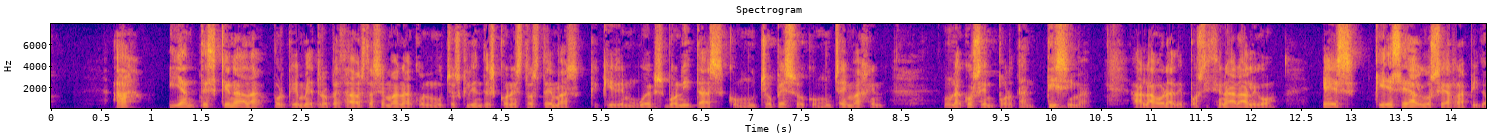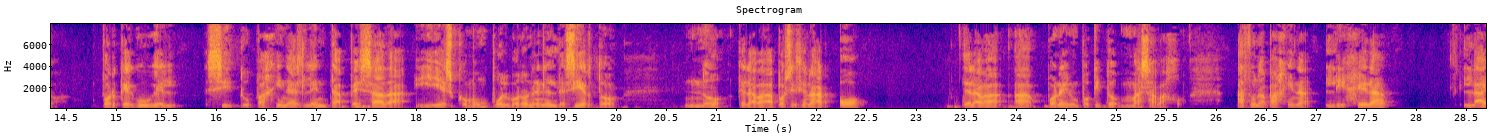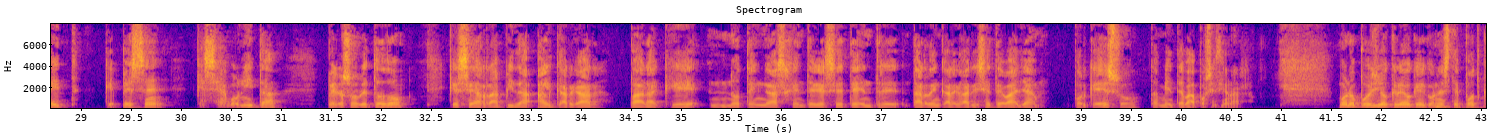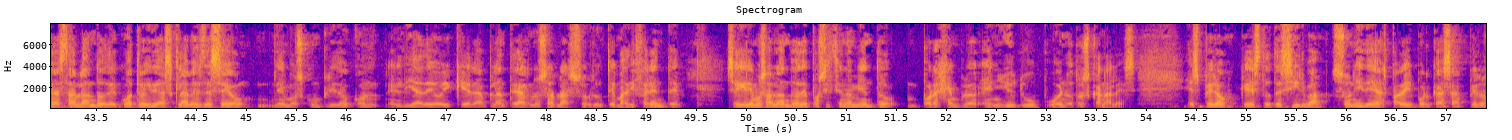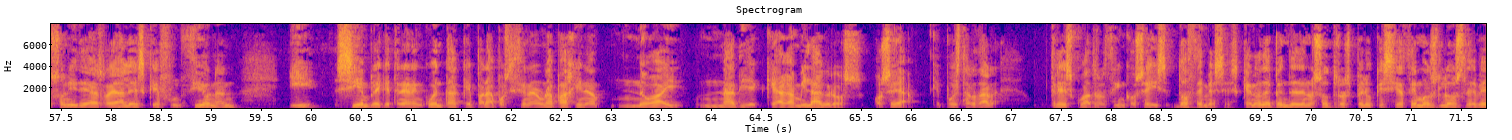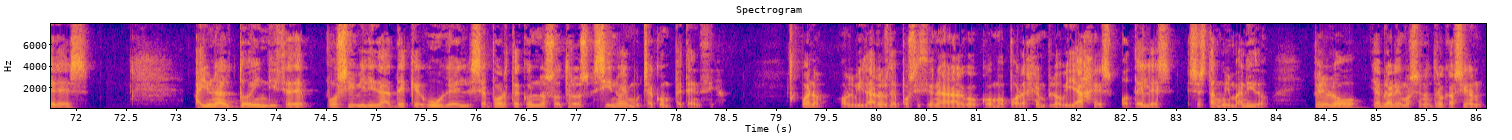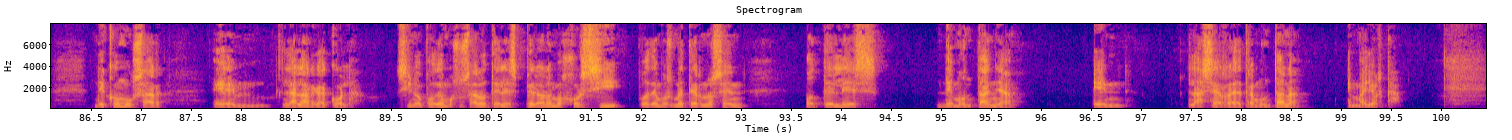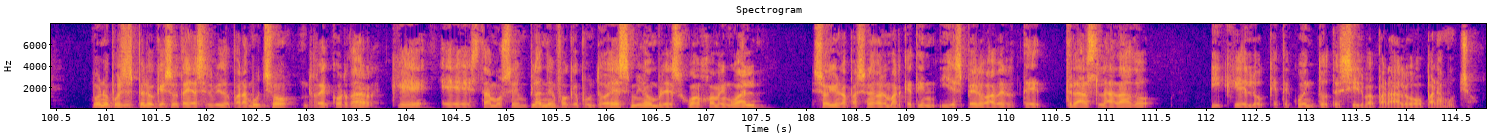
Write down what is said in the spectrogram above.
Ah, y antes que nada, porque me he tropezado esta semana con muchos clientes con estos temas que quieren webs bonitas, con mucho peso, con mucha imagen, una cosa importantísima a la hora de posicionar algo es que ese algo sea rápido. Porque Google, si tu página es lenta, pesada y es como un polvorón en el desierto, no te la va a posicionar o te la va a poner un poquito más abajo. Haz una página ligera, light, que pese, que sea bonita, pero sobre todo que sea rápida al cargar para que no tengas gente que se te entre, tarde en cargar y se te vaya, porque eso también te va a posicionar. Bueno, pues yo creo que con este podcast hablando de cuatro ideas claves de SEO hemos cumplido con el día de hoy que era plantearnos hablar sobre un tema diferente. Seguiremos hablando de posicionamiento, por ejemplo, en YouTube o en otros canales. Espero que esto te sirva. Son ideas para ir por casa, pero son ideas reales que funcionan y siempre hay que tener en cuenta que para posicionar una página no hay nadie que haga milagros. O sea, que puedes tardar 3, 4, 5, 6, 12 meses, que no depende de nosotros, pero que si hacemos los deberes, hay un alto índice de posibilidad de que Google se porte con nosotros si no hay mucha competencia. Bueno, olvidaros de posicionar algo como, por ejemplo, viajes, hoteles, eso está muy manido. Pero luego ya hablaremos en otra ocasión de cómo usar em, la larga cola. Si no podemos usar hoteles, pero a lo mejor sí podemos meternos en hoteles de montaña en la Serra de Tramuntana, en Mallorca. Bueno, pues espero que eso te haya servido para mucho. Recordar que eh, estamos en plandeenfoque.es. Mi nombre es Juanjo Amengual, soy un apasionado de marketing y espero haberte trasladado y que lo que te cuento te sirva para algo para mucho.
